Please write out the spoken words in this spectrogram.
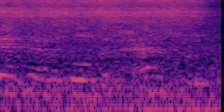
guys have a little bit of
